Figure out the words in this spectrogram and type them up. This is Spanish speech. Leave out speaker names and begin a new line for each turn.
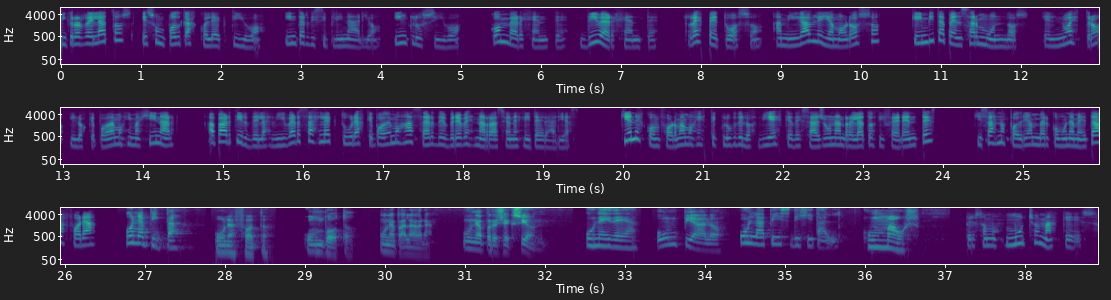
Microrelatos es un podcast colectivo, interdisciplinario, inclusivo, convergente, divergente, respetuoso, amigable y amoroso que invita a pensar mundos, el nuestro y los que podamos imaginar, a partir de las diversas lecturas que podemos hacer de breves narraciones literarias. ¿Quiénes conformamos este club de los diez que desayunan relatos diferentes? Quizás nos podrían ver como una metáfora.
Una pipa.
Una foto.
Un voto.
Una palabra.
Una proyección.
Una idea.
Un piano.
Un lápiz digital.
Un mouse.
Pero somos mucho más que eso.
